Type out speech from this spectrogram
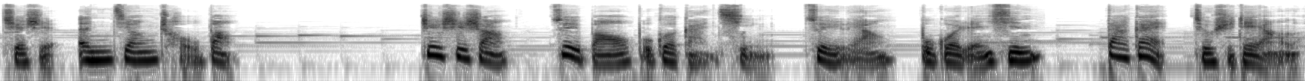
却是恩将仇报。这世上。最薄不过感情，最凉不过人心，大概就是这样了。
